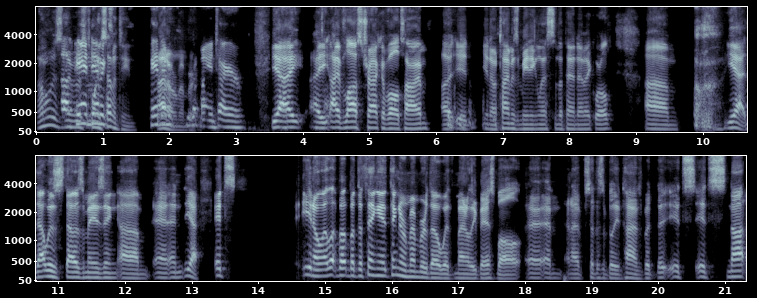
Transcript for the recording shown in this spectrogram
Oh, it was, Uh, it was pandemic's- 2017. Pandemic remember. screwed up My entire Yeah, I, I I've lost track of all time. Uh, it you know time is meaningless in the pandemic world. Um, yeah, that was that was amazing. Um, and and yeah, it's you know, but but the thing thing to remember though with minor league baseball, and and I've said this a billion times, but it's it's not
